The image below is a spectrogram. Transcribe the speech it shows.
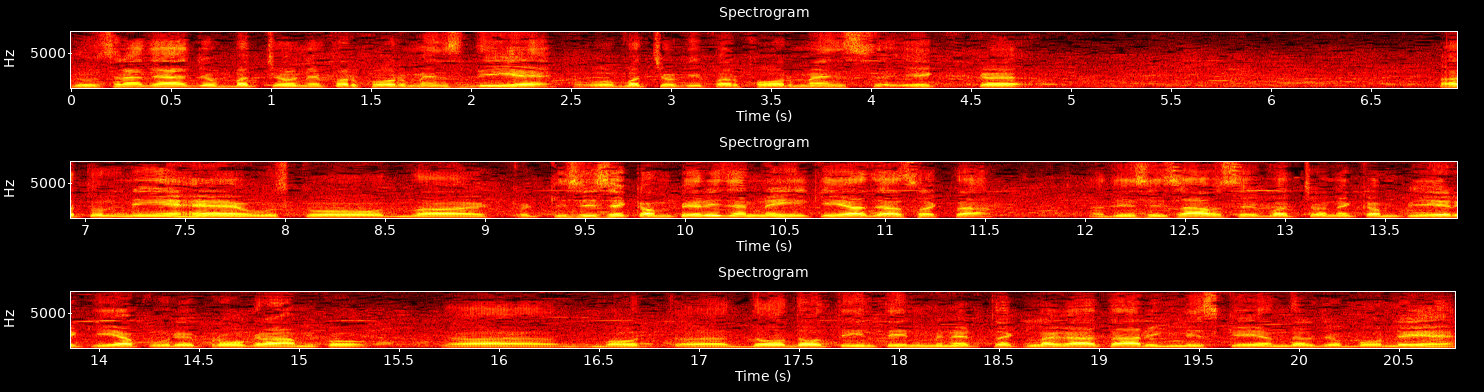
दूसरा जो है, जो बच्चों ने परफॉर्मेंस दी है, वो बच्चों की परफॉर्मेंस एक, अतुलनीय है, उसको किसी से कंपैरिजन नहीं किया जा सकता। जिस हिसाब से बच्चों ने कंपेयर किया पूरे प्रोग्राम को बहुत दो दो, तीन तीन मिनट तक लगातार इंग्लिश के अंदर जो बोले हैं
